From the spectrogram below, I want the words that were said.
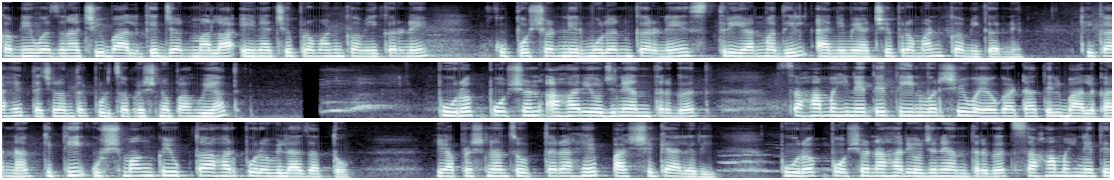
कमी वजनाची बालके जन्माला येण्याचे प्रमाण कमी करणे कुपोषण निर्मूलन करणे स्त्रियांमधील ॲनिमियाचे प्रमाण कमी करणे. ठीक आहे त्याच्यानंतर पुढचा प्रश्न पाहूयात. पूरक पोषण आहार योजनेअंतर्गत सहा महिने ते तीन वर्षे वयोगटातील बालकांना किती उष्मांकयुक्त आहार पुरविला जातो? या प्रश्नाचं उत्तर आहे पाचशे कॅलरी. पूरक पोषण आहार योजनेअंतर्गत सहा महिने ते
